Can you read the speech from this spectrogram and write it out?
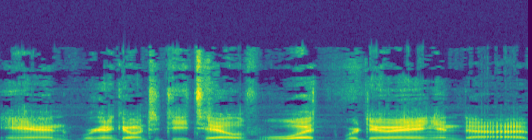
and we're going to go into detail of what we're doing and uh,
